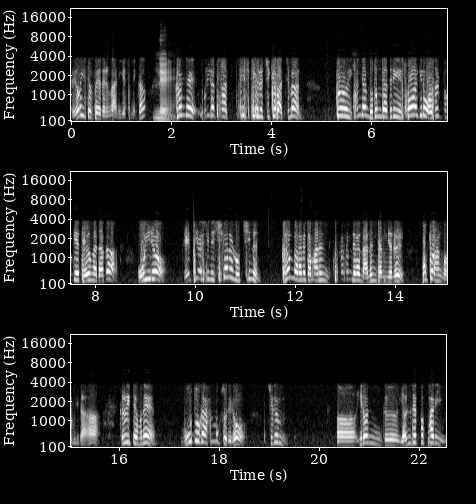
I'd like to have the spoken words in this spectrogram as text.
되어 있었어야 되는 거 아니겠습니까? 네. 그런데 우리가 다 CCTV를 지켜봤지만 그 현장 노동자들이 소화기로 어설프게 대응하다가 오히려 대피할 수 있는 시간을 놓치는 그런 바람에 더 많은 사상자가 나는 장면을 목격한 겁니다. 그렇기 때문에 모두가 한 목소리로 지금 어 이런 그 연쇄 폭발이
